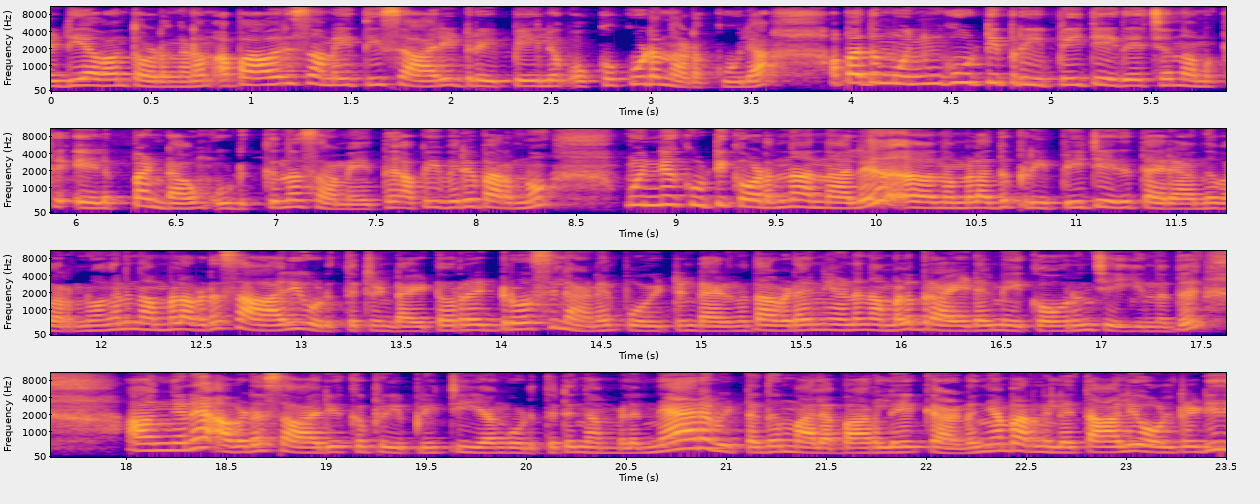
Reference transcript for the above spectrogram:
റെഡി ആവാൻ തുടങ്ങണം. അപ്പോൾ ആ ഒരു സമയത്ത് ഈ സാരി ഡ്രേപ്പ് ചെയ്യലും ഒക്കെ കൂടെ നടക്കൂല. അപ്പോൾ അത് മുൻകൂട്ടി പ്രീപ്ലേറ്റ് ചെയ്ത് വെച്ചാൽ നമുക്ക് എളുപ്പമുണ്ടാവും ഉടുക്കുന്ന സമയത്ത്. അപ്പോൾ ഇവർ പറഞ്ഞു മുന്നേ കൂട്ടി കൊടന്ന് തന്നാൽ നമ്മളത് പ്രീപ്ലേറ്റ് ചെയ്ത് തരാമെന്ന് പറഞ്ഞു. അങ്ങനെ നമ്മൾ അവിടെ സാരി കൊടുത്തിട്ടുണ്ടായിട്ടോ. റെഡ് റോസിലാണ് പോയിട്ടുണ്ടായിരുന്നത്. അവിടെ തന്നെയാണ് നമ്മൾ ബ്രൈഡൽ മേക്ക് ഓവറും ചെയ്യുന്നത്. അങ്ങനെ അവിടെ സാരിയൊക്കെ പ്രീപ്ലേറ്റ് ചെയ്യാൻ കൊടുത്തിട്ട് നമ്മൾ നേരെ വിട്ടത് മലബാറിലേക്കാണ്. ഞാൻ പറഞ്ഞില്ലേ താലി ഓൾറെഡി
